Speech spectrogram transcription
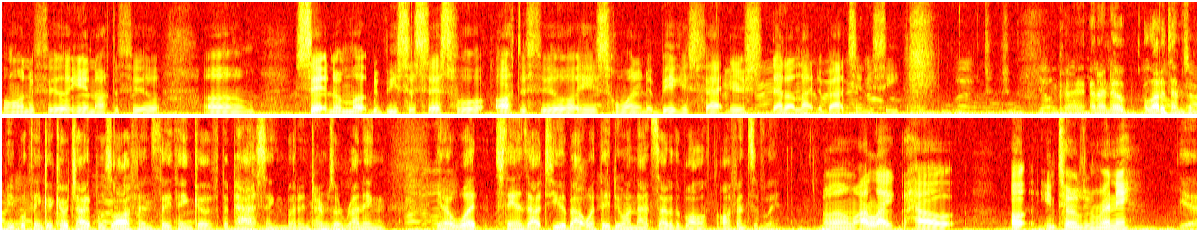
on the field and off the field. Um, setting them up to be successful off the field is one of the biggest factors that I liked about Tennessee. Okay, and I know a lot of times when people think of Coach Heupel's offense, they think of the passing, but in terms of running, you know, what stands out to you about what they do on that side of the ball offensively? Um, I like how, uh, in terms of running. Yeah,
